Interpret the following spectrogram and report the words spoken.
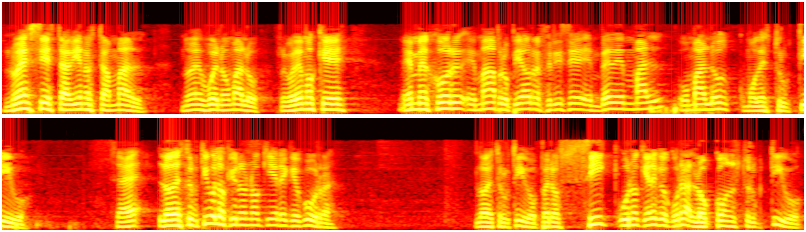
No es si está bien o está mal, no es bueno o malo. Recordemos que es mejor, es más apropiado referirse en vez de mal o malo como destructivo. O sea, lo destructivo es lo que uno no quiere que ocurra. Lo destructivo, pero sí uno quiere que ocurra lo constructivo.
